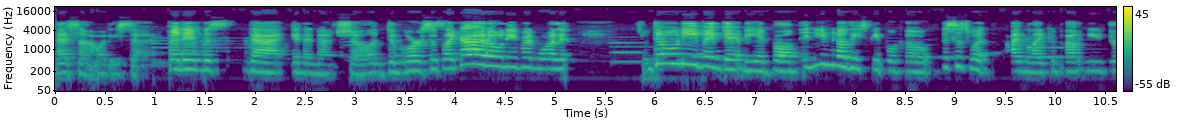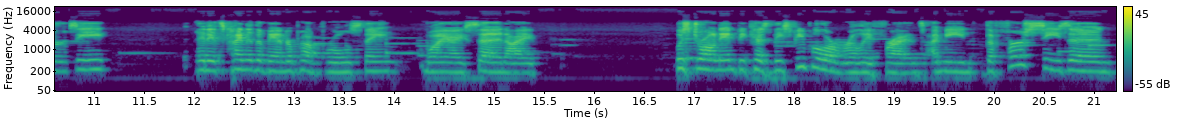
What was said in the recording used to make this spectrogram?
That's not what he said. But it was that in a nutshell. And Dolores is like, I don't even want it. Don't even get me involved. And you know, these people go, this is what I like about New Jersey. And it's kind of the Vanderpump Rules thing why I said I was drawn in because these people are really friends. I mean, the first season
